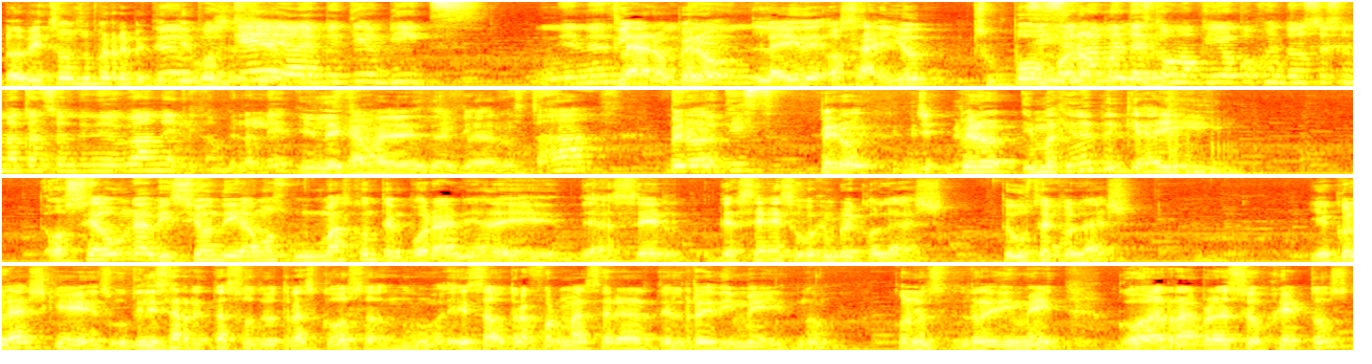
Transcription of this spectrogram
Los beats son súper repetitivos, ¿por qué repetir beats? Claro, ¿Por pero la idea, o sea, yo supongo, ¿no? Porque- es como que yo cojo entonces una canción de Nirvana y le cambio la letra. Y le cambia la letra, claro. Está. Pero, pero, pero imagínate que hay, o sea, una visión, digamos, más contemporánea de, de hacer, de hacer eso. Por ejemplo, el collage. ¿Te gusta el collage? ¿Y el collage qué es? Utilizar retazos de otras cosas, ¿no? Esa otra forma de hacer arte, el ready-made, ¿no? ¿Conoces el ready-made? Agarrar varios objetos,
